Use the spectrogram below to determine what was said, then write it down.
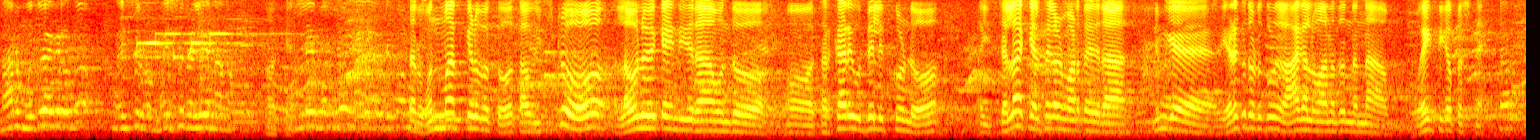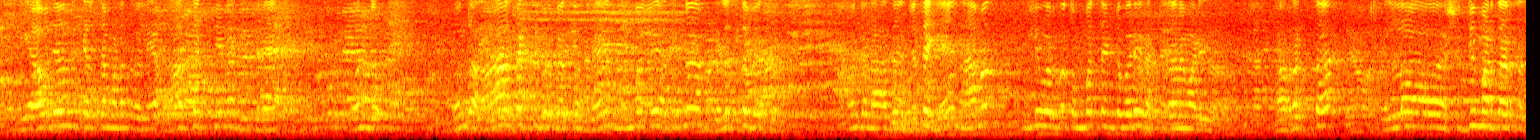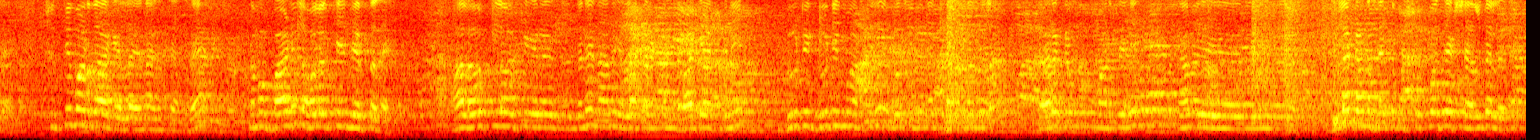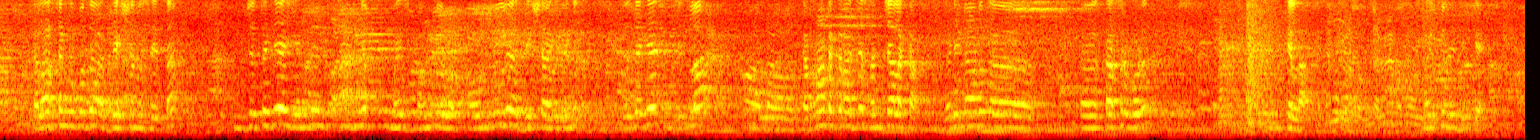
ನಾನು ಮದುವೆ ಆಗಿರೋದು ಮೈಸೂರು ಮೈಸೂರು ಹಳ್ಳಿಯ ನಾನು. ಇಲ್ಲೇ ಬಂದು ಡಿಪ್ಲೊಮಾ ಸರ್ ಒಂದು ಮಾತು ಕೇಳಬೇಕು. ತಾವು ಇಷ್ಟು ಲವಲವಿಕೆಯಿಂದಿದ್ದೀರಾ ಒಂದು ಆ, ಸರ್ಕಾರಿ ಹುದ್ದೆಲಿ ಇದ್ಕೊಂಡು ಇಷ್ಟೆಲ್ಲ ಕೆಲಸಗಳು ಮಾಡ್ತಾ ಇದ್ದೀರಾ ನಿಮಗೆ ಎಡಕು ತೊಡಕು ಆಗಲ್ವಾ ಅನ್ನೋದು ನನ್ನ ವೈಯಕ್ತಿಕ ಪ್ರಶ್ನೆ. ಸರ್ ಯಾವುದೇ ಒಂದು ಕೆಲಸ ಮಾಡೋದ್ರಲ್ಲಿ ಆಸಕ್ತಿ ಅನ್ನೋದಿದ್ದರೆ ಒಂದು ಒಂದು ಆಸಕ್ತಿ ಬರಬೇಕು ಅಂದರೆ ನಮ್ಮಲ್ಲಿ ಅದನ್ನು ಬೆಳೆಸ್ಕೋಬೇಕು. ಒಂದು ನಾ ಅದರ ಜೊತೆಗೆ ನಾನು ಇಲ್ಲಿವರೆಗೂ ತೊಂಬತ್ತೆಂಟು ಬಾರಿ ರಕ್ತದಾನ ಮಾಡಿದ್ದೀನಿ ಆ ರಕ್ತ ಎಲ್ಲ ಶುದ್ಧಿ ಮಾಡ್ತಾ ಇರ್ತದೆ. ಶುದ್ಧಿ ಮಾಡಿದಾಗೆಲ್ಲ ಏನಾಗುತ್ತೆ ಅಂದರೆ ನಮ್ಮ ಬಾಡಿ ಲವಲವಿಕೆಯಿಂದ ಇರ್ತದೆ. ಆ ಲವಕ ಲವಕ್ಕೆ ಇರೋದ್ರಿಂದನೇ ನಾನು ಎಲ್ಲ ಕಾರ್ಯಕ್ರಮ ಭಾಗಿಯಾಗ್ತೀನಿ ಡ್ಯೂಟಿ ಡ್ಯೂಟಿ ಮಾಡ್ತೀನಿ. ಒಂದು ದಿನ ತಿಳ್ಕೊಳ್ಳೋದಿಲ್ಲ ಕಾರ್ಯಕ್ರಮ ಮಾಡ್ತೀನಿ. ನಾನು ಜಿಲ್ಲಾ ಕನ್ನಡ ಪರಿಷತ್ ಉಪಾಧ್ಯಕ್ಷ ಅಲ್ಲದಲ್ಲೇ ಕಲಾ ಅಧ್ಯಕ್ಷನೂ ಸಹಿತ. ಜೊತೆಗೆ N N C D F mice Mangaluru ಅವ್ರಲ್ಲೇ ಅಧ್ಯಕ್ಷ ಆಗಿದ್ದೀನಿ. ಜೊತೆಗೆ ಜಿಲ್ಲಾ ಕರ್ನಾಟಕ ರಾಜ್ಯ ಸಂಚಾಲಕ, ಗಡಿನಾಡು ಕಾಸರಗೋಡು ಇದಕ್ಕೆಲ್ಲ. ಮೈಸೂರು ಇದಕ್ಕೆ.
